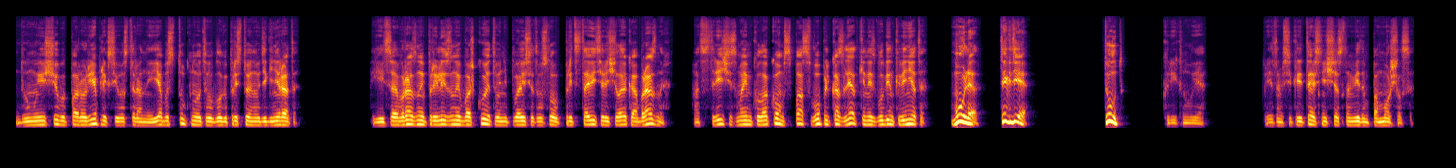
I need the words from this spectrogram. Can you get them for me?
Думаю, еще бы пару реплик с его стороны, и я бы стукнул этого благопристойного дегенерата. Яйцеобразную прилизанную башку этого, не боюсь этого слова, представителя человекообразных от встречи с моим кулаком спас вопль Козляткина из глубин кабинета. «Муля, ты где?» «Тут!» — крикнул я. При этом секретарь с несчастным видом поморщился.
